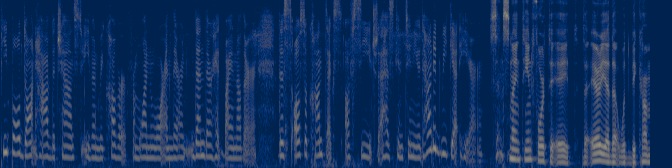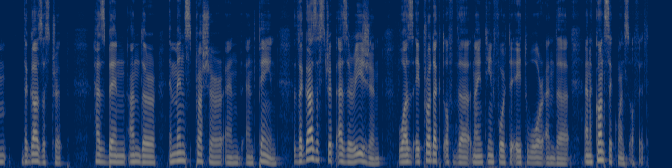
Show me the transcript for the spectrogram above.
people don't have the chance to even recover from one war and they're, then they're hit by another. This also context of siege that has continued. How did we get here? Since 1948, the area that would become the Gaza Strip has been under immense pressure and, and pain. The Gaza Strip as a region was a product of the 1948 war and the and a consequence of it.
